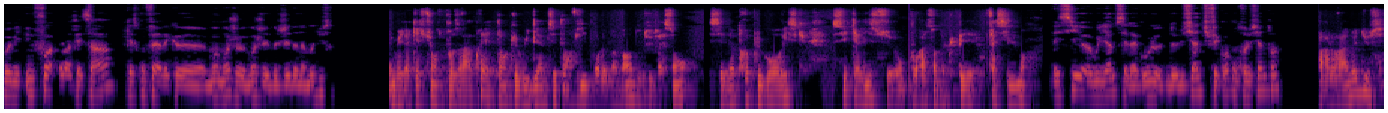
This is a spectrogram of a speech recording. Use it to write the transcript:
Oui mais une fois qu'on a fait ça, qu'est-ce qu'on fait avec... euh, Moi moi je moi je les, je les donne à Modus. Mais la question se posera après. Tant que Williams est en vie pour le moment, de toute façon, c'est notre plus gros risque. C'est qu'Alice, on pourra s'en occuper facilement. Et si euh, Williams c'est la goule de Luciane, tu fais quoi contre Luciane toi? Parlera à Modus.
